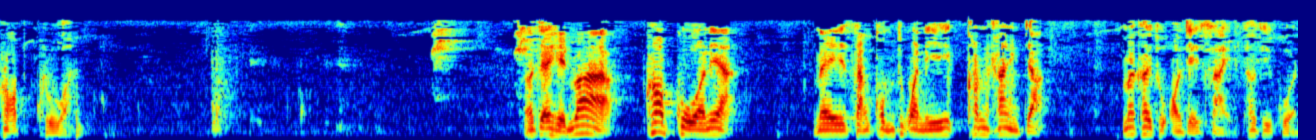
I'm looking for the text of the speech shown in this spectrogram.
ครอบครัว เราจะเห็นว่าครอบครัวเนี่ย ในสังคมทุกวันนี้ค่อนข้างจะไม่ค่อยถูกเอาใจใส่ เท่าที่ควร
